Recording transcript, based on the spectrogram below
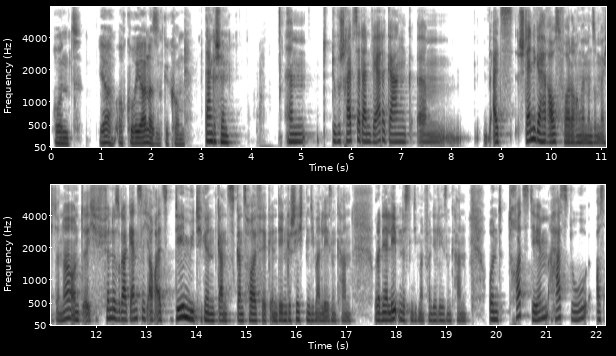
Und ja, auch Koreaner sind gekommen. Dankeschön. Ähm, du beschreibst ja deinen Werdegang ähm, als ständige Herausforderung, wenn man so möchte. Ne? Und ich finde sogar gänzlich auch als demütigend ganz, ganz häufig in den Geschichten, die man lesen kann oder den Erlebnissen, die man von dir lesen kann. Und trotzdem hast du aus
